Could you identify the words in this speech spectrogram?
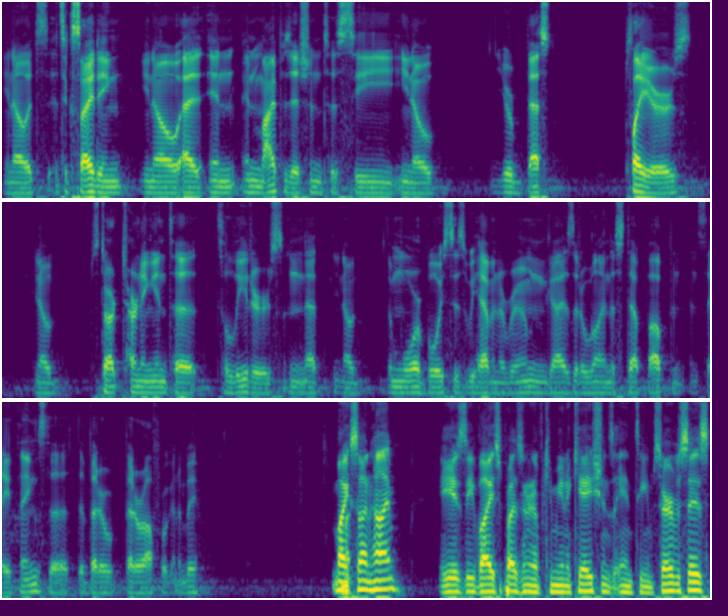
you know, it's it's exciting, you know, at, in in my position to see, you know, your best players, you know, start turning into to leaders, and that you know. The more voices we have in the room and guys that are willing to step up and, and say things, the, the better better off we're going to be. Mike Sundheim. He is the vice president of communications and team services.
